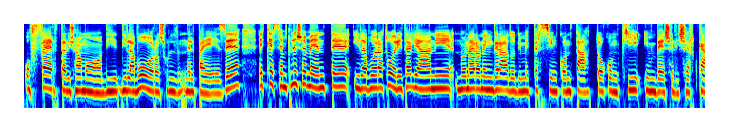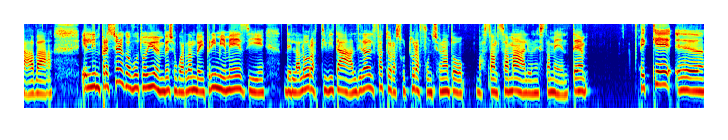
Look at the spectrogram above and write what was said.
offerta diciamo di, di lavoro sul, nel paese e che semplicemente i lavoratori italiani non erano in grado di mettersi in contatto con chi invece li cercava. E l'impressione che ho avuto io invece guardando ai primi mesi della loro attività, al di là del fatto che la struttura ha funzionato abbastanza male onestamente, e che eh,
